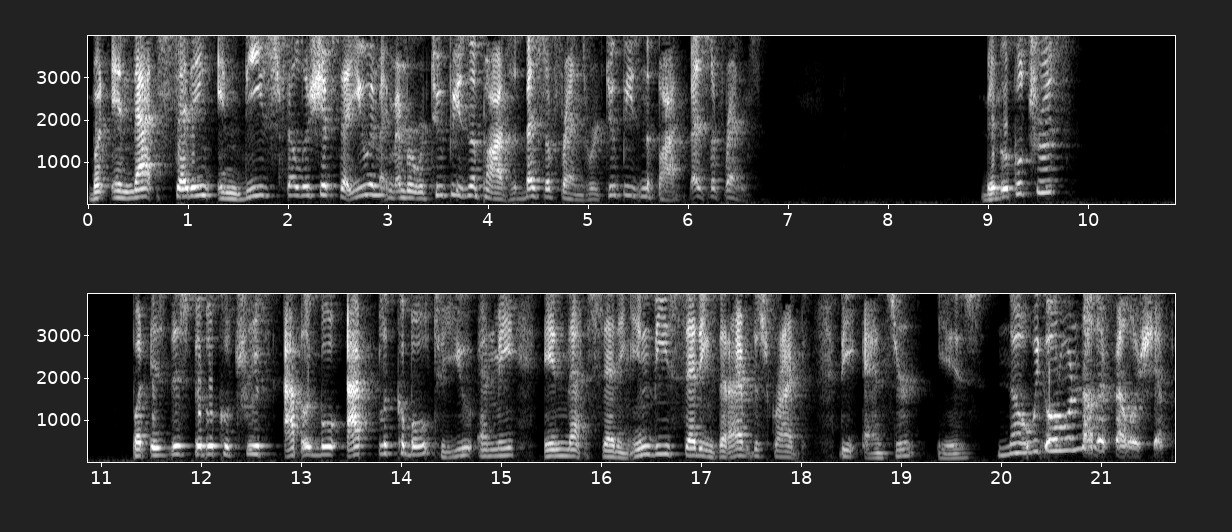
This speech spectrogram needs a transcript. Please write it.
But in that setting, in these fellowships that you and I remember, we're two peas in the pod, the best of friends. We're two peas in the pod, best of friends. Biblical truth, But is this biblical truth applicable, applicable to you and me in that setting, in these settings that I have described? The answer is no. We go to another fellowship.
